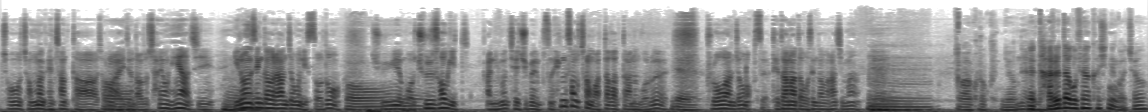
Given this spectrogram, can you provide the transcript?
저 정말 괜찮다. 저런 어. 아이디어 나도 차용해야지. 음. 이런 생각을 한 적은 있어도 어. 주위에 뭐 줄석이 아니면 제 주변에 무슨 행성처럼 왔다 갔다 하는 거를 네. 부러워한 적은 없어요. 대단하다고 생각을 하지만 음. 아 그렇군요. 네. 그냥 다르다고 생각하시는 거죠?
